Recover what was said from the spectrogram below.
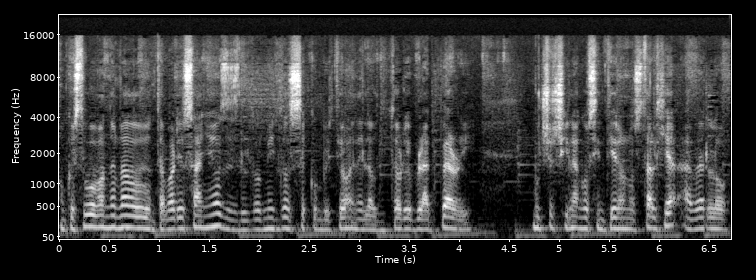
Aunque estuvo abandonado durante varios años, desde el 2002 se convirtió en el auditorio Blackberry. Muchos chilangos sintieron nostalgia a verlo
